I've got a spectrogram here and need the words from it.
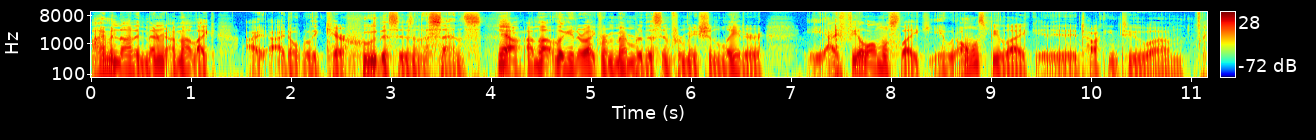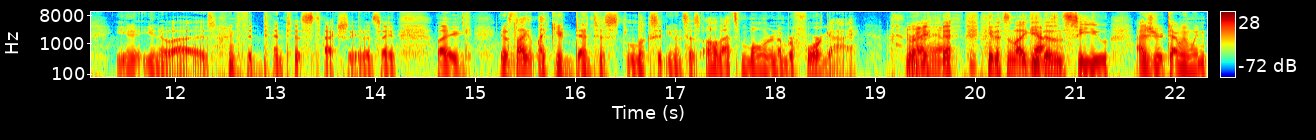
I'm not in memory. I'm not like I, I don't really care who this is in a sense. Yeah. I'm not looking to like remember this information later. I feel almost like it would almost be like uh, talking to, um, you know, you know, uh, the dentist. Actually, I would say, like, you know, it's like like your dentist looks at you and says, "Oh, that's molar number four guy." right? Yeah, yeah. he doesn't like yeah. he doesn't see you as your. Te- I mean, when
